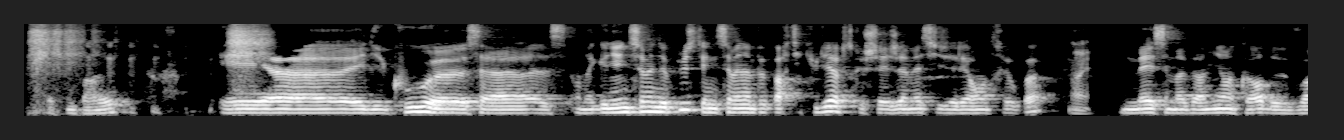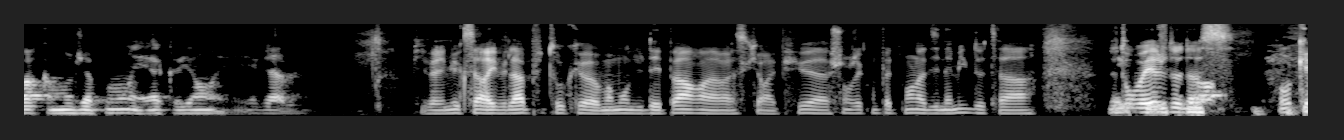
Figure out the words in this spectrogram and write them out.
Ça parlait. Et, euh, et, du coup, euh, ça, on a gagné une semaine de plus. C'était une semaine un peu particulière parce que je savais jamais si j'allais rentrer ou pas. Ouais. Mais ça m'a permis encore de voir comment le Japon est accueillant et agréable. Puis il valait mieux que ça arrive là plutôt qu'au moment du départ, euh, ce qui aurait pu euh, changer complètement la dynamique de ta de ton voyage de noces. Ok,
